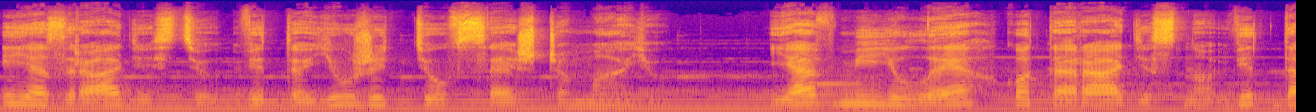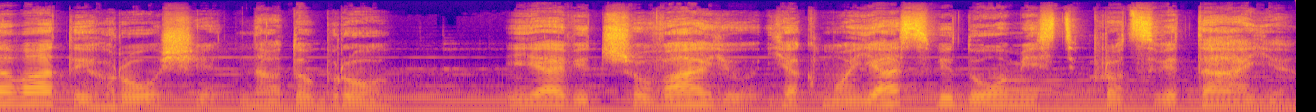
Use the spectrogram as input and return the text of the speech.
і я з радістю віддаю життю все, що маю. Я вмію легко та радісно віддавати гроші на добро. Я відчуваю, як моя свідомість процвітає.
